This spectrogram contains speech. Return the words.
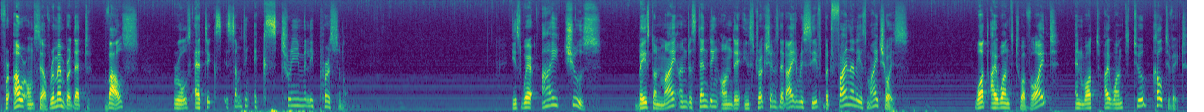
for our own self. Remember that vows, rules, ethics is something extremely personal. Is where I choose based on my understanding on the instructions that I received, but finally it's my choice what I want to avoid and what I want to cultivate.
